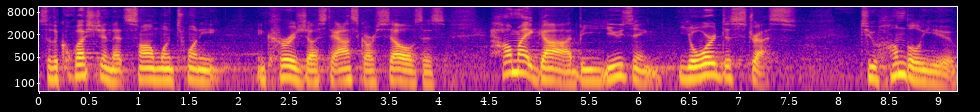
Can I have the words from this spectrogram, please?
So, the question that Psalm 120 encouraged us to ask ourselves is how might God be using your distress to humble you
